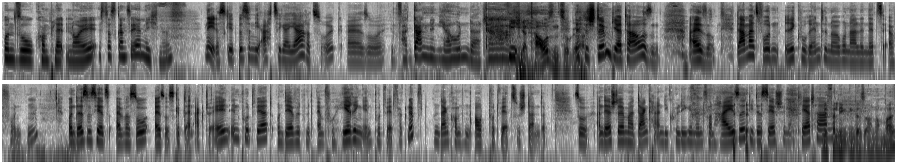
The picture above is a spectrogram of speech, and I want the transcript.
Und so komplett neu ist das Ganze ja nicht, ne? Nee, das geht bis in die 80er Jahre zurück, also im vergangenen Jahrhundert. Jahrtausend sogar. Stimmt, Jahrtausend. Also, damals wurden rekurrente neuronale Netze erfunden. Und das ist jetzt einfach so, also es gibt einen aktuellen Inputwert und der wird mit einem vorherigen Inputwert verknüpft und dann kommt ein Outputwert zustande. So, an der Stelle mal danke an die Kolleginnen von Heise, die das sehr schön erklärt Wir haben. verlinken das auch nochmal.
